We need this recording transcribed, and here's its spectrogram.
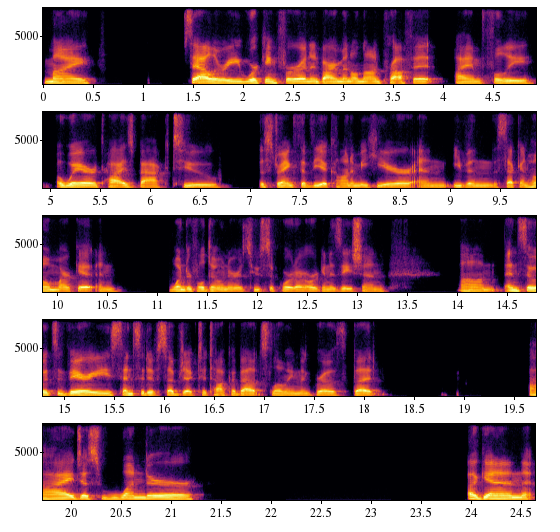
my salary working for an environmental nonprofit, I am fully aware ties back to the strength of the economy here and even the second home market and wonderful donors who support our organization. Um, and so it's a very sensitive subject to talk about slowing the growth, but I just wonder again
